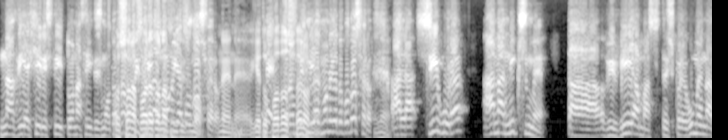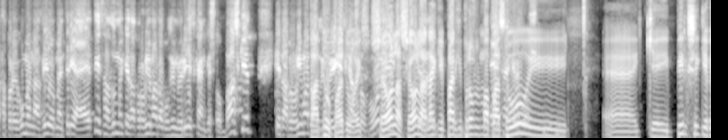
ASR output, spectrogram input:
να διαχειριστεί τον αθλητισμό. Όσον αφορά τον αθλητισμό. Για ναι, ναι, για το ναι, ποδόσφαιρο. Ναι. μόνο για το ποδόσφαιρο. Ναι. Αλλά σίγουρα αν ανοίξουμε τα βιβλία μας τα προηγούμενα δύο με τρία έτη, θα δούμε και τα προβλήματα που δημιουργήθηκαν και στο μπάσκετ και τα προβλήματα παντού, που δημιουργήθηκαν παντού, στο βόλιο. Σε όλα, σε όλα. Και... υπάρχει πρόβλημα παντού. Η... Ε, και υπήρξε και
